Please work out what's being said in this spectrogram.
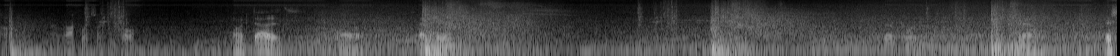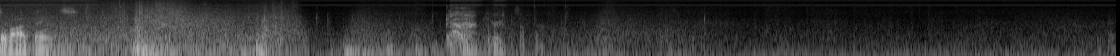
Oh, that rock looks like a skull. Oh, it does. Oh. Is that new? There, I would've No. There's a lot of things. been- Curious what's up there. Okay.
